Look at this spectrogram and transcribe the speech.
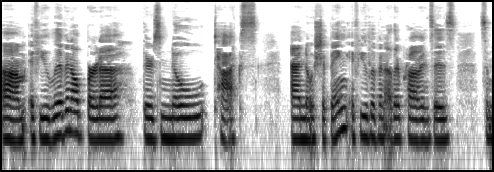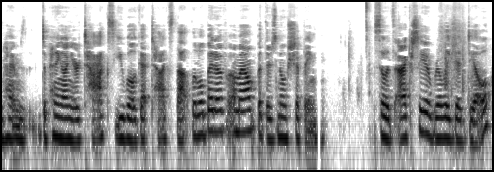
Um, if you live in Alberta, there's no tax and no shipping. If you live in other provinces, sometimes depending on your tax, you will get taxed that little bit of amount, but there's no shipping. So it's actually a really good deal.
